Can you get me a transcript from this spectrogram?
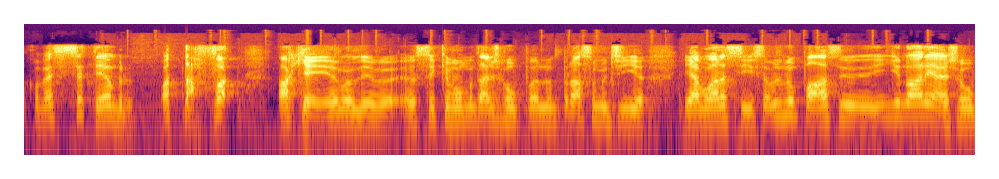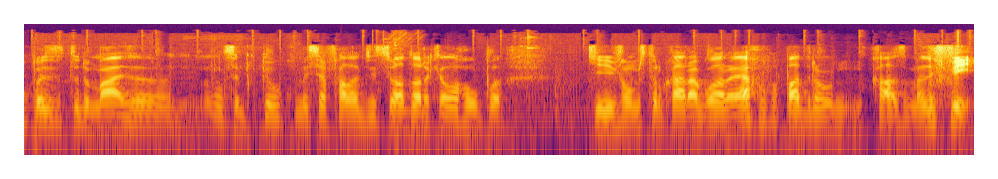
começa em setembro. What the fuck? Ok, eu não lembro. Eu sei que eu vou mudar de roupa no próximo dia. E agora sim, estamos no palácio. Ignorem as roupas e tudo mais. Eu não sei porque eu comecei a falar disso. Eu adoro aquela roupa que vamos trocar agora é a roupa padrão no caso, mas enfim.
